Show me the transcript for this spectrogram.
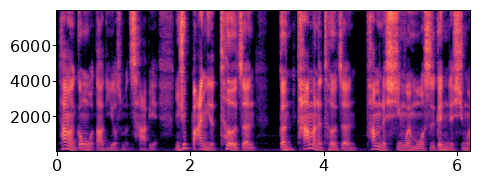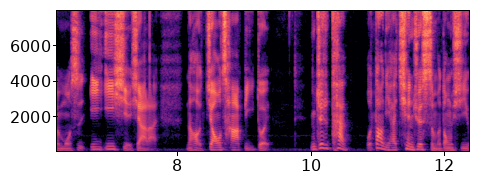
他们跟我到底有什么差别？你去把你的特征跟他们的特征、他们的行为模式跟你的行为模式一一写下来，然后交叉比对，你就去看我到底还欠缺什么东西？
